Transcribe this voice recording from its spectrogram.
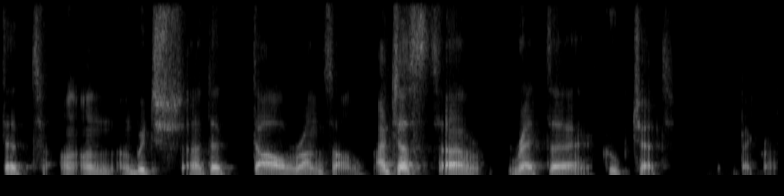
that on, on which uh, the DAO runs on. I just uh, read the group chat background.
